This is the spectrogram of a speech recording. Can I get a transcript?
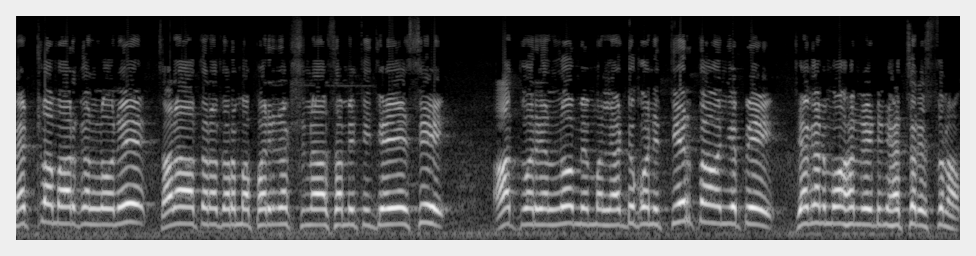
మెట్ల మార్గంలోనే సనాతన ధర్మ పరిరక్షణ సమితి జేఏసీ ఆధ్వర్యంలో మిమ్మల్ని అడ్డుకొని తీర్తామని చెప్పి జగన్మోహన్ రెడ్డిని హెచ్చరిస్తున్నాం.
